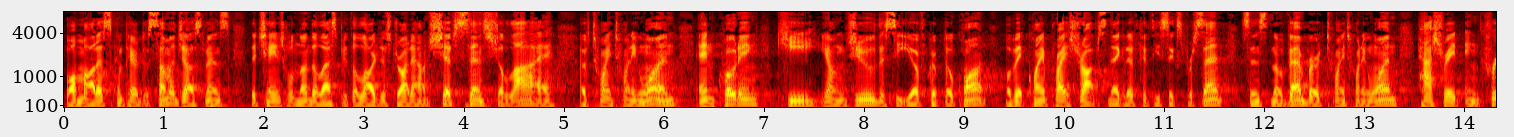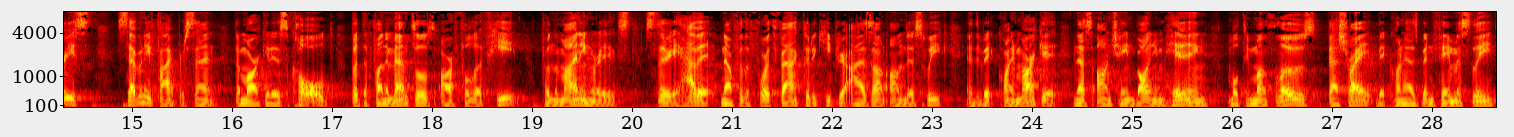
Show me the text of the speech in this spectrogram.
While modest compared to some adjustments, the change will nonetheless be the largest drawdown shift since July of 2021. And quoting Ki Young Ju, the CEO of CryptoQuant, while Bitcoin price drops negative 56% since November 2021, hash rate increased 75%. The market is cold, but the fundamentals are full of heat from the mining rigs. So there you have it. Now for the fourth factor to keep your eyes out on this week at the Bitcoin market, and that's on-chain volume hitting multi-month lows. That's right. Bitcoin has been famously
